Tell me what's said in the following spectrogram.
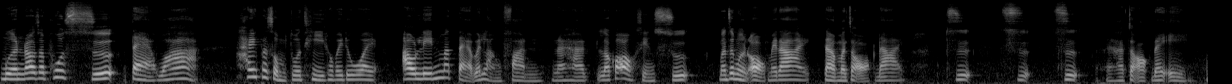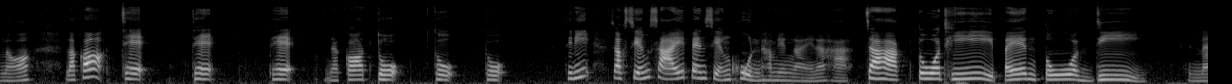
เหมือนเราจะพูดซึแต่ว่าให้ผสมตัว t เข้าไปด้วย เอาลิ้นมาแตะไว้หลังฟันนะคะ แล้วก็ออกเสียงซึมันจะเหมือนออกไม่ได้ แต่มันจะออกได้ซึซึ ซึนะคะจะออกได้เองเนาะแล้วก็เทเทเทแล้วก็โตโตโตทีนี้จากเสียงไซเป็นเสียงขุนทำยังไงนะคะ จากตัวทีเป็นตัวดีเห็นไหม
